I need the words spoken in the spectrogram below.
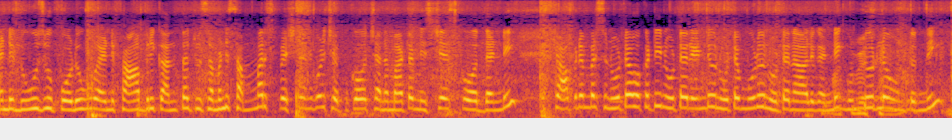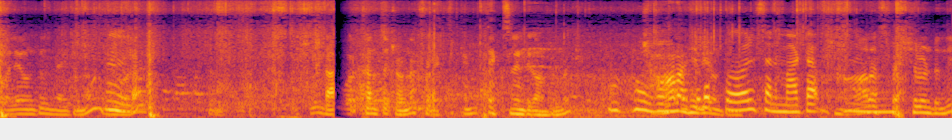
అండ్ లూజు పొడుగు అండ్ ఫ్యాబ్రిక్ అంతా చూసామండి సమ్మర్ స్పెషల్ అని కూడా చెప్పుకోవచ్చు అనమాట మిస్ చేసుకోవద్దండి. షాప్ నెంబర్స్ నూట ఒకటి నూట రెండు నూట మూడు నూట నాలుగు అండి. గుంటూరులో ఉంటుంది. ఉంటుంది వర్క్ అంతా చూడండి ఒకసారి ఎంత ఎక్సలెంట్గా ఉంటుందో. చాలా హెవీ పర్ల్స్ అనమాట చాలా స్పెషల్ ఉంటుంది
